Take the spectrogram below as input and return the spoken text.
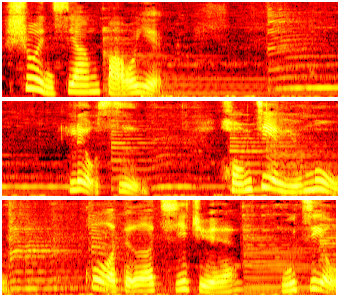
顺相保也。六四，鸿渐于木，获得其绝，无咎。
